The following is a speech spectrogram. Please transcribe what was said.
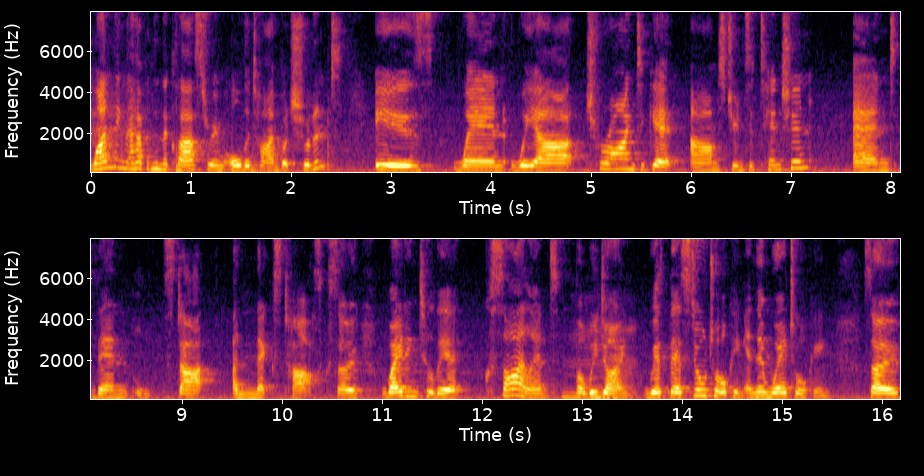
One thing that happens in the classroom all the time but shouldn't is when we are trying to get um, students' attention and then start a next task. So waiting till they're silent, but we hmm. don't. We're, they're still talking and then we're talking. So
